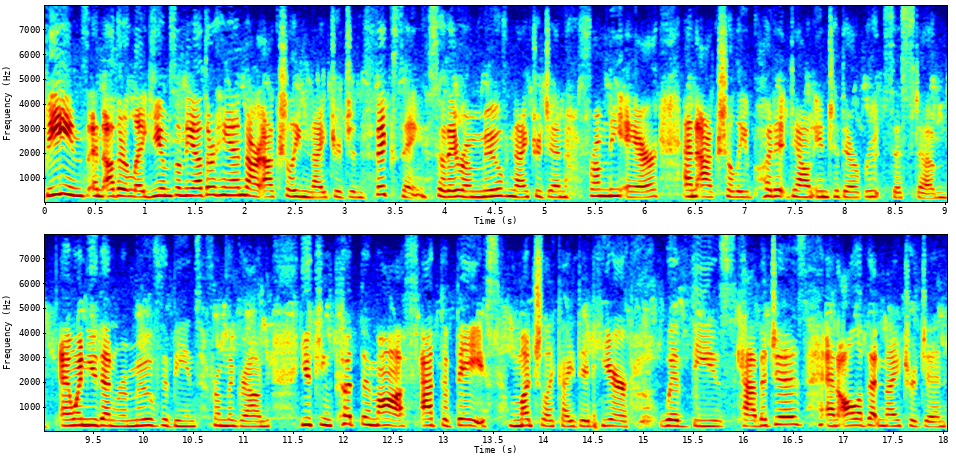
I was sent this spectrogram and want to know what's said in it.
Beans and other legumes, on the other hand, are actually nitrogen fixing. So they remove nitrogen from the air and actually put it down into their root system. And when you then remove the beans from the ground, you can cut them off at the base, much like I did here with these cabbages, and all of that nitrogen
